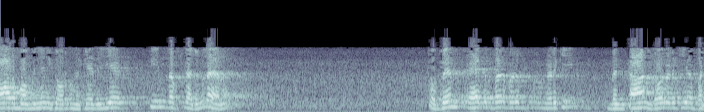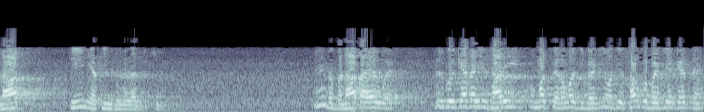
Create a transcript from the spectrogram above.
اور مومنین کی عورتوں سے کہہ دیجیے۔ تین لفظ کا جملہ ہے نا؟ تو بن ایک لڑکی، بنتان دو لڑکیاں، بنات تین یا تین سے زیادہ لڑکیاں۔ تو بنات آئے ہوئے پھر کوئی کہتا ہے یہ ساری امت پیغمبر کی بیٹیاں ہوتی ہیں، سب کو بیٹیاں کہتے ہیں۔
